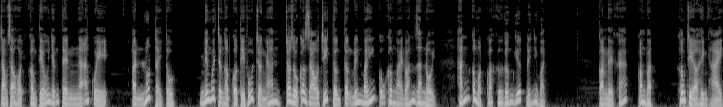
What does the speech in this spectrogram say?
Trong xã hội không thiếu những tên ngã quỷ ẩn lút thầy tu. Nhưng với trường hợp của tỷ phú Trường An, cho dù có giàu trí tưởng tượng đến mấy cũng không ai đoán ra nổi. Hắn có một quá khứ gớm ghiếc đến như vậy. Con người khác, con vật, không chỉ ở hình hài,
